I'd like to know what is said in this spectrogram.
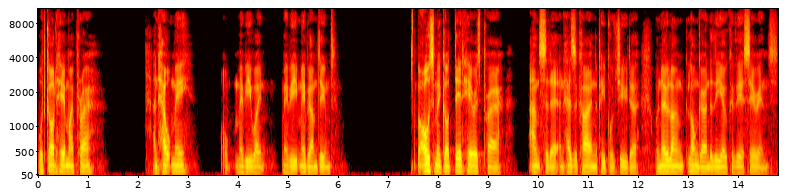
Would God hear my prayer and help me? Or maybe he won't. Maybe, maybe I'm doomed. But ultimately, God did hear his prayer, answered it, and Hezekiah and the people of Judah were no long, longer under the yoke of the Assyrians.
